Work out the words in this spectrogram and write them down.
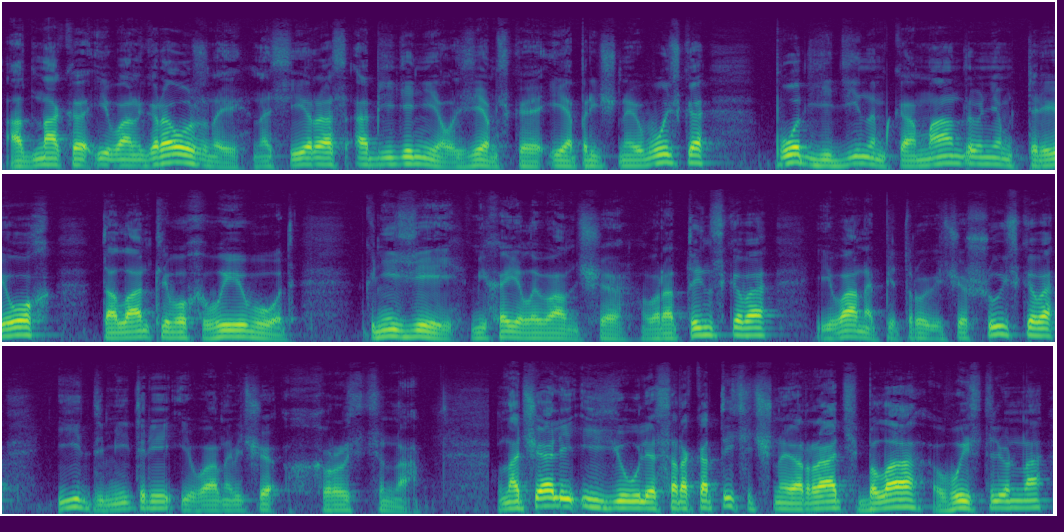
Однако Иван Грозный на сей раз объединил земское и опричное войско под единым командованием трех талантливых воевод – князей Михаила Ивановича Воротынского, Ивана Петровича Шуйского и Дмитрия Ивановича Хрустина. В начале июля 40-тысячная рать была выставлена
